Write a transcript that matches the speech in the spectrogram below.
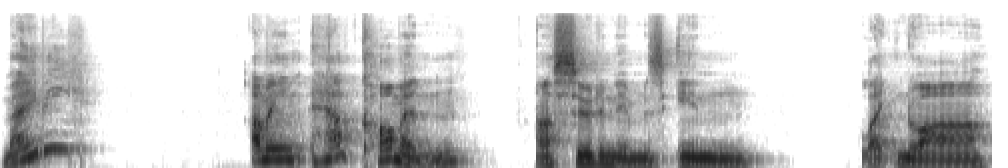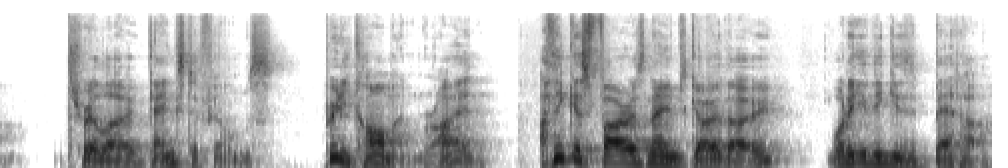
maybe. I mean, how common are pseudonyms in like noir, thriller, gangster films? Pretty common, right? I think as far as names go, though, what do you think is better,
